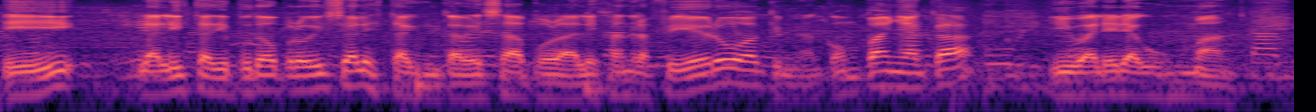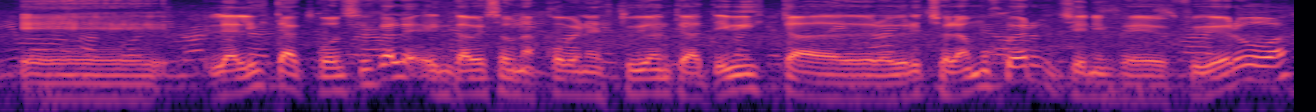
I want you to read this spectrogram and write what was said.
y la lista de diputado provincial está encabezada por Alejandra Figueroa, que me acompaña acá, y Valeria Guzmán. Eh, la lista concejal encabeza una joven estudiante activista de los derechos de la mujer, Jennifer Figueroa,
